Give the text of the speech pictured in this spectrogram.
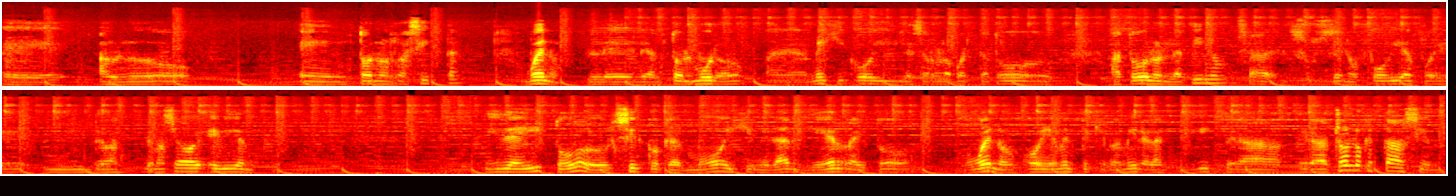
eh, habló en tonos racistas. Bueno, le levantó el muro a México y le cerró la puerta a todos a todos los latinos. O sea, su xenofobia fue demasiado evidente. Y de ahí todo, el circo que armó y generar guerra y todo. Bueno, obviamente que Ramírez, el activista, era, era lo que estaba haciendo.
